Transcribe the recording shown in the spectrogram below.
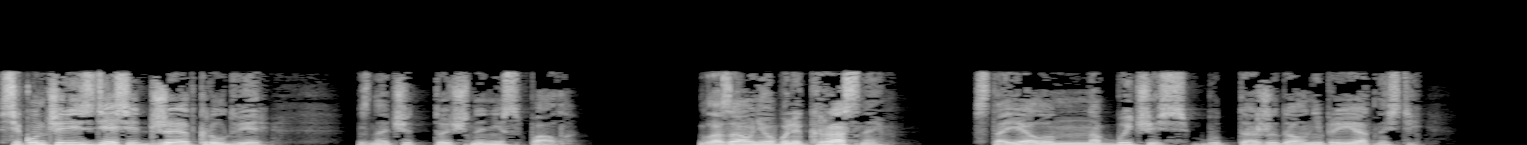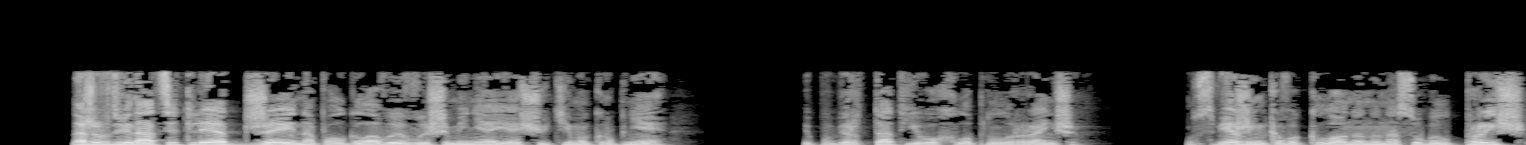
Секунд через десять Джей открыл дверь. Значит, точно не спал. Глаза у него были красные. Стоял он набычась, будто ожидал неприятностей. Даже в двенадцать лет Джей на полголовы выше меня и ощутимо крупнее. И пубертат его хлопнул раньше. У свеженького клона на носу был прыщ,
